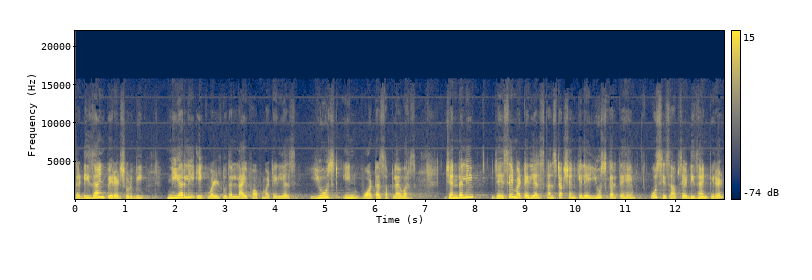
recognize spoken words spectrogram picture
the design period should be nearly equal to the life of materials used in water supply works. Generally, जैसे मटेरियल्स कंस्ट्रक्शन के लिए यूज़ करते हैं उस हिसाब से डिज़ाइन पीरियड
